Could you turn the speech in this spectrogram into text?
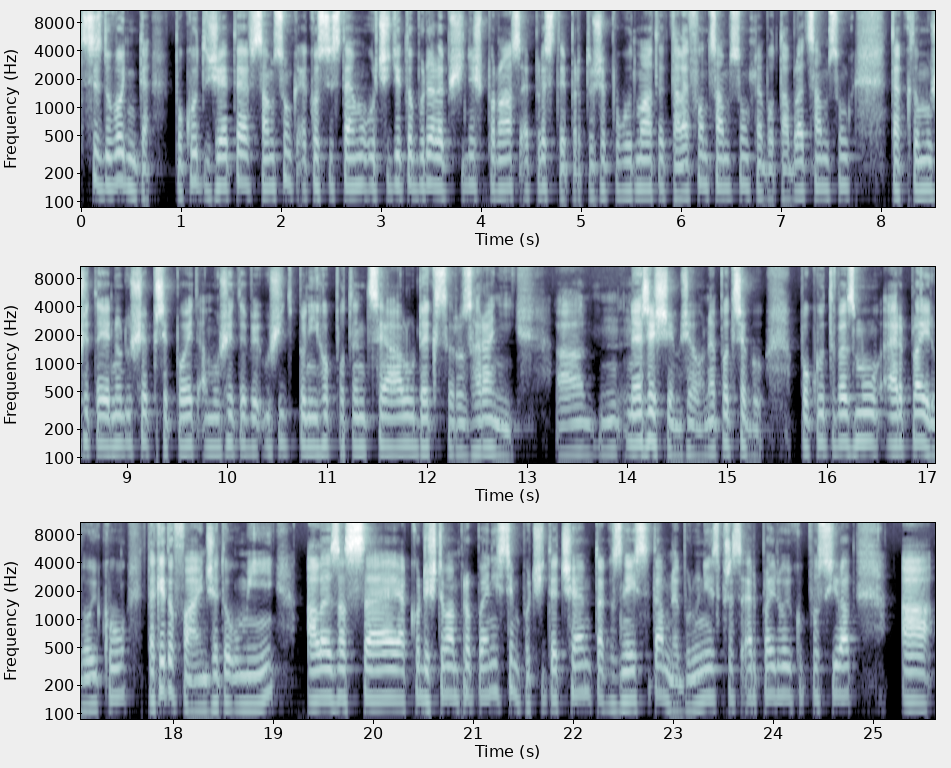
si zdůvodníte. Pokud žijete v Samsung ekosystému, určitě to bude lepší než pro nás Appleisty, protože pokud máte telefon Samsung nebo tablet Samsung, tak to můžete jednoduše připojit a můžete využít plného potenciálu DeX rozhraní A neřeším, že jo, nepotřebuji. Pokud vezmu AirPlay 2, tak je to fajn, že to umí, ale zase, jako když to mám propojený s tím počítačem, tak z něj si tam nebudu nic přes AirPlay 2 posílat a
